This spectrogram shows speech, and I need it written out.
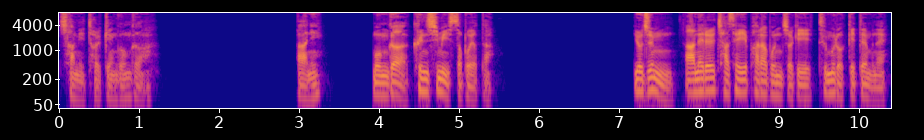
잠이 덜 깬 건가? 아니, 뭔가 근심이 있어 보였다. 요즘 아내를 자세히 바라본 적이 드물었기 때문에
